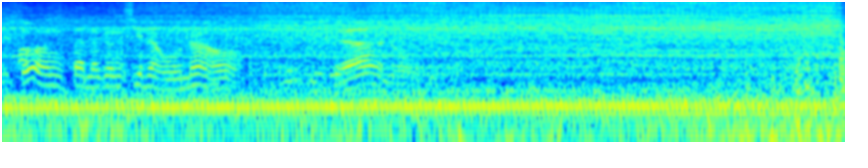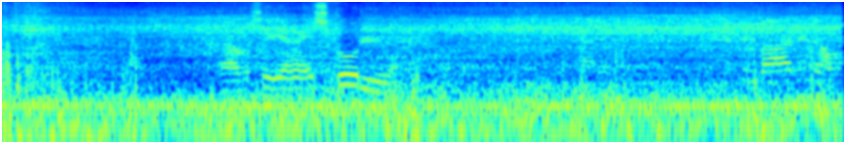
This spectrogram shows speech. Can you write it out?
Ito ang talagang sinauna oh. Yan oh. Tapos yung school. Simbahan nila. oh.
